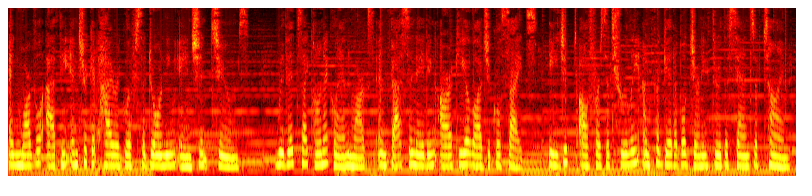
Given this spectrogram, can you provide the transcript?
and marvel at the intricate hieroglyphs adorning ancient tombs. With its iconic landmarks and fascinating archaeological sites, Egypt offers a truly unforgettable journey through the sands of time.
